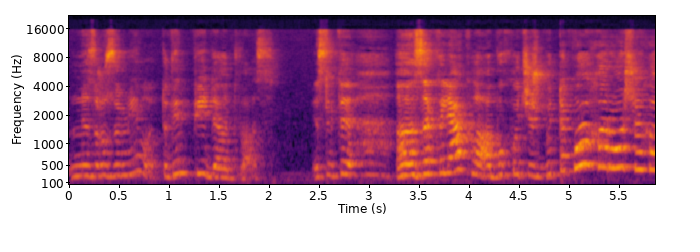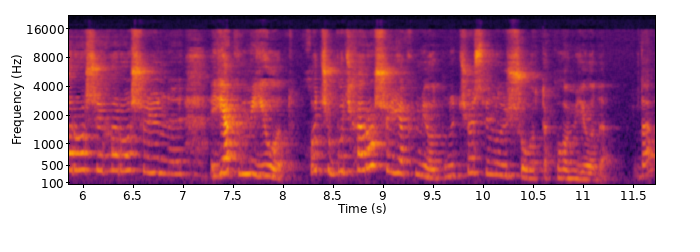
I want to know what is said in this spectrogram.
не зрозуміло, то він піде від вас. Якщо ти заклякла або хочеш бути такою хорошою, хорошою, хорошою, як мьод. Хочу бути хорошою, як мед. Ну чогось він уйшов від такого мьода. Да?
